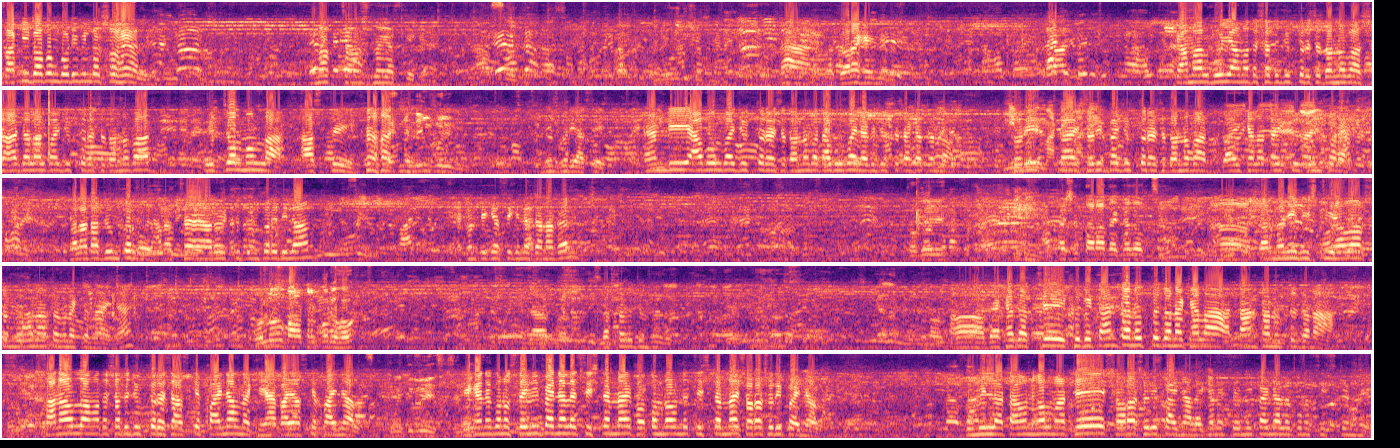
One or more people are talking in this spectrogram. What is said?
সাকিব এবং বডি বিল্ডার সোহেল। ওনার চান্স নাই আজকে হ্যাঁ ধরা খাই কামাল বই আমাদের সাথে যুক্ত রয়েছে ধন্যবাদ। শাহজালাল ভাই যুক্ত রয়েছে ধন্যবাদ। উজ্জ্বল মোল্লা আসতে। আছে এমডি আবুল ভাই যুক্ত রয়েছে ধন্যবাদ। আবুল ভাই লাভে যুক্ত থাকার জন্য। শরীফ ভাই শরীফ ভাই যুক্ত রয়েছে ধন্যবাদ। ভাই খেলাটা একটু জুম করে। খেলাটা জুম করব। আচ্ছা আরও একটু জুম করে দিলাম। এখন ঠিক আছে কিনা জানাবেন? তবে আকাশে তারা দেখা যাচ্ছে। হ্যাঁ, তার মানে বৃষ্টি হওয়ার সম্ভাবনা তেমন একটা নাই না? হলো বারোটার পরে হোক। দশটা পর্যন্ত দেখা যাচ্ছে খুবই টান টান উত্তেজনা খেলা টান টান উত্তেজনা। সানাউল্লাহ আমাদের সাথে যুক্ত রয়েছে। আজকে ফাইনাল নাকি? হ্যাঁ ভাই আজকে ফাইনাল এখানে কোনো সেমি ফাইনালের সিস্টেম নাই প্রথম রাউন্ডের সিস্টেম নাই সরাসরি ফাইনাল কুমিল্লা টাউন হল মাঠে সরাসরি ফাইনাল এখানে সেমি ফাইনালের কোনো সিস্টেম নেই।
